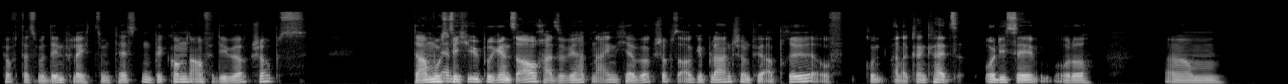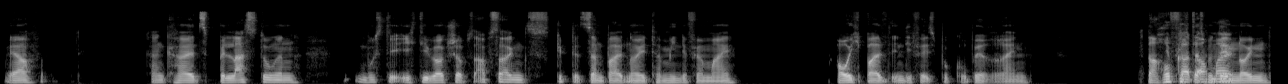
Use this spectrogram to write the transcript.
Ich hoffe, dass wir den vielleicht zum Testen bekommen, auch für die Workshops. Da musste ich übrigens auch, also wir hatten eigentlich ja Workshops auch geplant, schon für April, aufgrund meiner Krankheitsodyssee oder ähm, ja, Krankheitsbelastungen musste ich die Workshops absagen. Es gibt jetzt dann bald neue Termine für Mai hau ich bald in die Facebook-Gruppe rein. Da hoffe ich, dass wir den neuen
